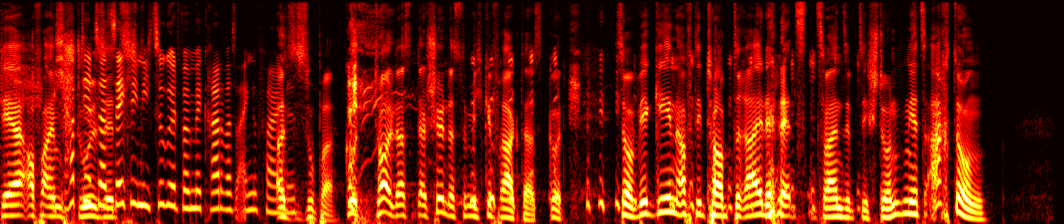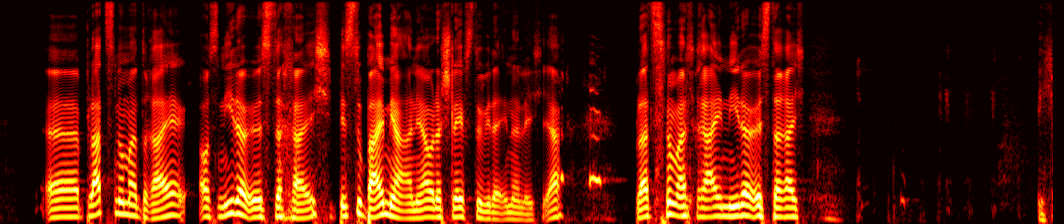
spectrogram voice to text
der auf einem Ich habe Stuhl dir tatsächlich sitzt. nicht zugehört, weil mir gerade was eingefallen Also ist. super. Gut, toll. Das, das, schön, dass du mich gefragt hast. Gut. So, wir gehen auf die Top 3 der letzten 72 Stunden. Jetzt Achtung. Äh, Platz Nummer 3 aus Niederösterreich. Bist du bei mir, Anja, oder schläfst du wieder innerlich? Ja? Platz Nummer 3, Niederösterreich. Ich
